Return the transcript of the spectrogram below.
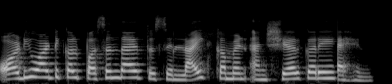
ऑडियो आर्टिकल पसंद आए तो इसे लाइक, कमेंट एंड शेयर करें। हिंद।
